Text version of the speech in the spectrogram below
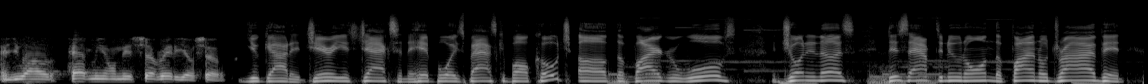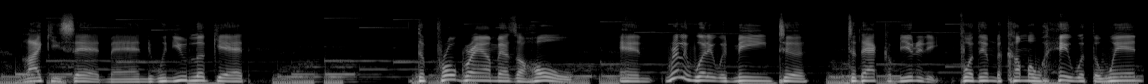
and you all having me on this show, radio show. You got it. Jairus Jackson, the head boys basketball coach of the Vigor Wolves, joining us this afternoon on the final drive. And like he said, man, when you look at the program as a whole and really what it would mean to to that community for them to come away with the win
